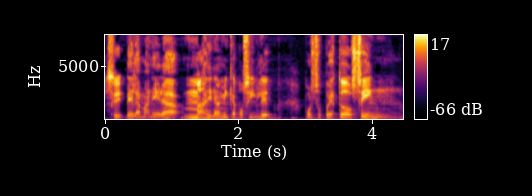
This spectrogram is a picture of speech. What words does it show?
Sí. de la manera más dinámica posible, por supuesto sin,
